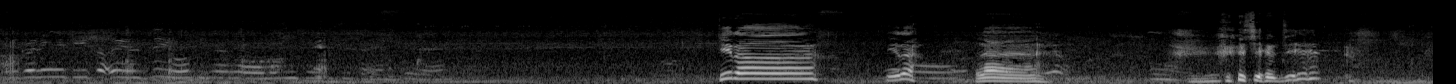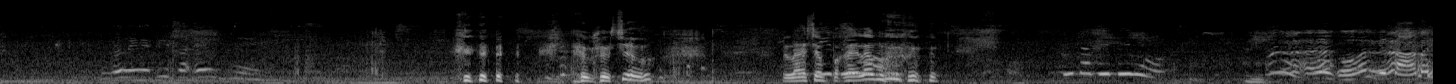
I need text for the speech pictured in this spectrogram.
Ang galing ni Tita Elsie, oh. Tingnan mo, maging sweet si Tita Elsie, oh. Kira! Kira! Wala. Sergio. Ang ni Tita Elsie. Hello siya oh. Wala siyang pakialam. Tita, bibi mo. Ay, oh, ang gitaray.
